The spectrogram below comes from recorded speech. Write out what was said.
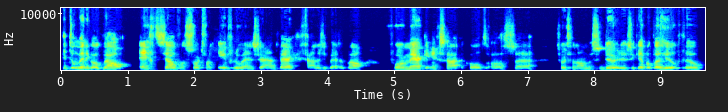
En toen ben ik ook wel echt zelf een soort van influencer aan het werk gegaan. Dus ik werd ook wel voor merken ingeschakeld als uh, soort van ambassadeur. Dus ik heb ook wel heel veel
